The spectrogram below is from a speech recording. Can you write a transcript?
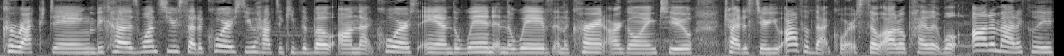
correcting because once you set a course, you have to keep the boat on that course and and the wind and the waves and the current are going to try to steer you off of that course. So autopilot will automatically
